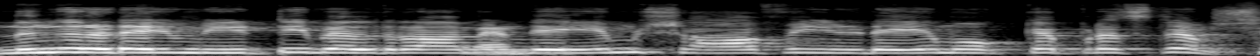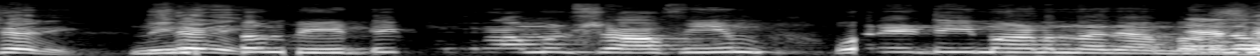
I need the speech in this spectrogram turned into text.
നിങ്ങളുടെയും വി ടി ബൽറാമിന്റെയും ഷാഫിയുടെയും ഒക്കെ പ്രശ്നം. ശരി, ശരി. നിങ്ങളും വി ടി ബൽറാമും ഷാഫിയും ഒരേ ടീമാണെന്നാണ് ഞാൻ പറഞ്ഞത്.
